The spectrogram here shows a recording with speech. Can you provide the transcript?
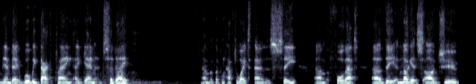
the NBA will be back playing again today, but we'll have to wait and see for that. Uh, the Nuggets are due.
